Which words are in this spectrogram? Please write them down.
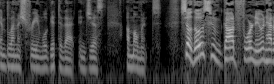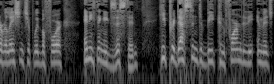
and blemish free, and we'll get to that in just a moment. So, those whom God foreknew and had a relationship with before anything existed, he predestined to be conformed to the image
